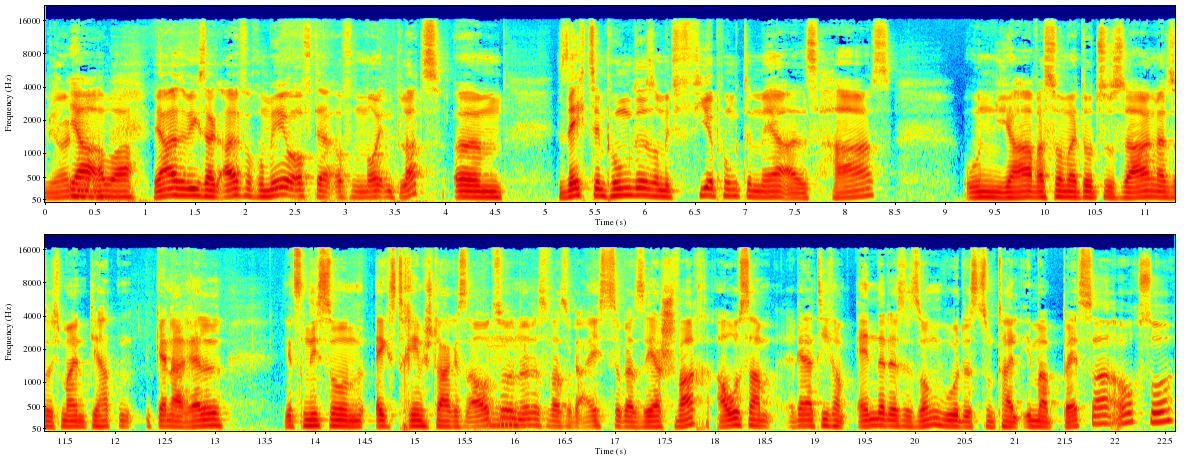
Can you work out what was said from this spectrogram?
Ja, genau. ja, aber. Ja, also wie gesagt, Alfa Romeo auf, der, auf dem neunten Platz. Ähm, 16 Punkte, somit 4 Punkte mehr als Haas. Und ja, was soll man dazu sagen? Also ich meine, die hatten generell jetzt nicht so ein extrem starkes Auto. Mhm. Ne? Das war sogar eigentlich sogar sehr schwach. Außer relativ am Ende der Saison wurde es zum Teil immer besser auch so.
